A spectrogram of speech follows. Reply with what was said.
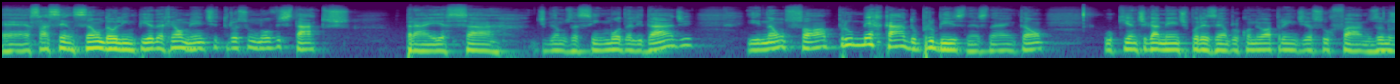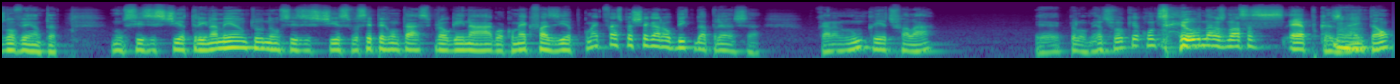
é, essa ascensão da Olimpíada realmente trouxe um novo status para essa, digamos assim, modalidade e não só para o mercado, para o business. Né? Então, o que antigamente, por exemplo, quando eu aprendi a surfar nos anos 90, não se existia treinamento, não se existia. Se você perguntasse para alguém na água como é que fazia, como é que faz para chegar ao bico da prancha, o cara nunca ia te falar. É, pelo menos foi o que aconteceu nas nossas épocas, né? uhum. né? Então,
